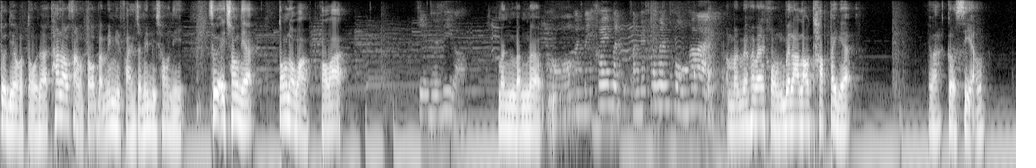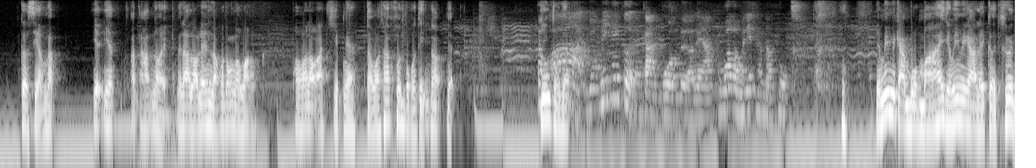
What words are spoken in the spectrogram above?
ตัวเดียวกับโต๊ะนะ ถ้าเราสั่งโต๊ะแบบไม่มีไฟจะไม่มีช่องนี้ ซึ่งไอช่องเนี้ยต้องระวัง เพราะว่ากินพื้นที่เหรอมันมันแบบ อ๋อมันไม่ค่อยมันมันไม่ค่อยมั่นคงเท่าไหร่มันไม่ค่อยมั่นคง เวลาเราทับไปอย่างเงี้ยเช่ไหมเกิดเสียง เกิดเสียงแบบ เอียดเอียดอัดอัดหน่อย เวลาเราเล่นเราก็ต้องระวัง เพราะว่าเราอัดคลิปไง แต่ว่าถ้าคนปกติก็เนี่ยยิ่งตรงเนี้ยแต่ว่ายังไม่ได้เกิดอาการบวมหรืออะไรนะเพราะว่าเราไม่ได้ทำน้ำพุยังไม่มีการบวมไม้ยังไม่มีการอะไรเกิดขึ้น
